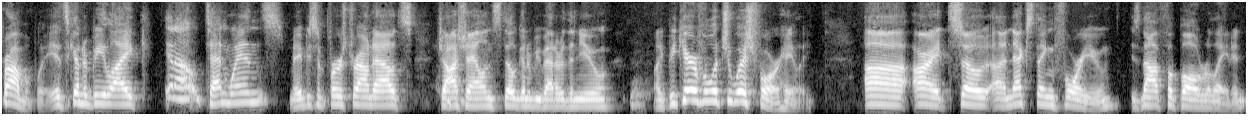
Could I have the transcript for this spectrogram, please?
Probably. It's going to be like, you know, 10 wins, maybe some first round outs. Josh Allen's still going to be better than you. Like, be careful what you wish for, Haley. Uh, all right. So, uh, next thing for you is not football related.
